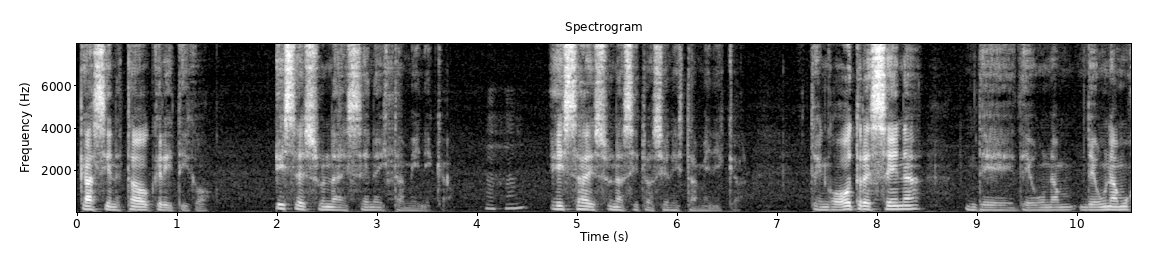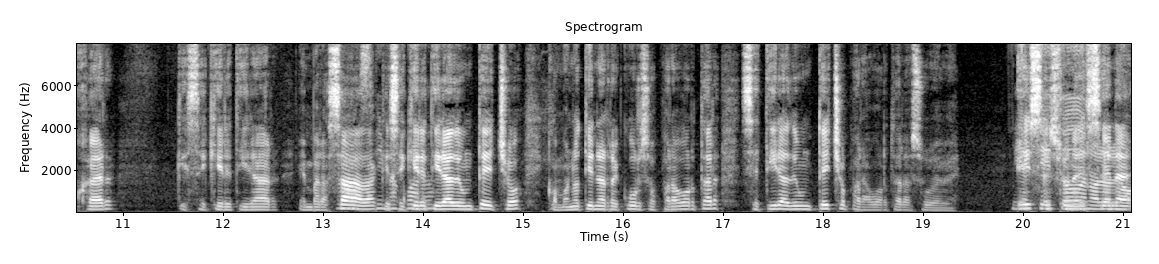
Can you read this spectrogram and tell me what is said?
casi en estado crítico. Esa es una escena histamínica. Esa es una situación histamínica. Tengo otra escena de, de, una, de una mujer que se quiere tirar embarazada, ah, que se quiere tirar de un techo, como no tiene recursos para abortar, se tira de un techo para abortar a su bebé. Esa es una escena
